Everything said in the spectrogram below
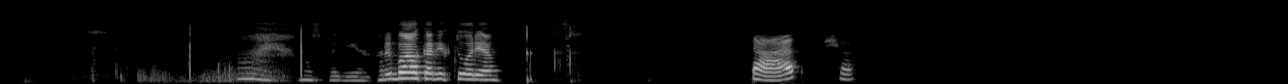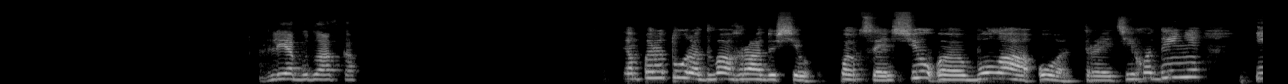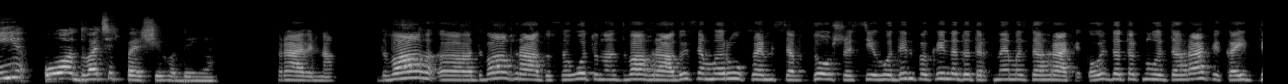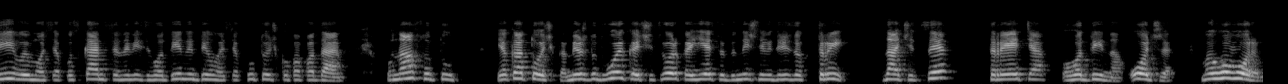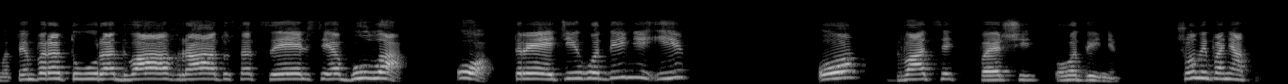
Ой, господи. Рибалка Вікторія. Так, що? Глеб, будь ласка. Температура 2 градусів по Цельсію е, була о 3 годині і о 21 годині. Правильно. 2, 2 градуса. От у нас 2 градуса. Ми рухаємося вздовж 6 годин, поки не доторкнемось до графіка. Ось доторкнулись до графіка і дивимося, опускаємося на вісь години, дивимося, яку точку попадаємо. У нас отут, яка точка? Між двойкою і четверкою є одиничний відрізок 3. Значить, це третя година. Отже, ми говоримо, температура 2 градуса Цельсія була о 3 годині і о 21 годині. Що непонятно?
